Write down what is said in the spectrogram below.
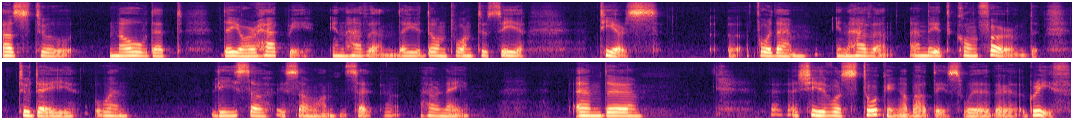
us to know that they are happy in heaven. They don't want to see tears uh, for them in heaven. And it confirmed today when Lisa is someone said uh, her name, and uh, she was talking about this with uh, grief,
